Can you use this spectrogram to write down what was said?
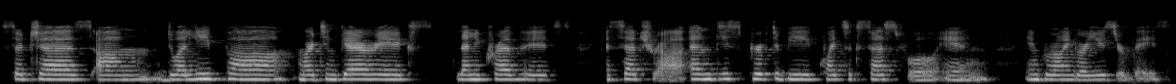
such as um, Dua Lipa, Martin Garrix, Lenny Kravitz, etc. And this proved to be quite successful in, in growing our user base.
